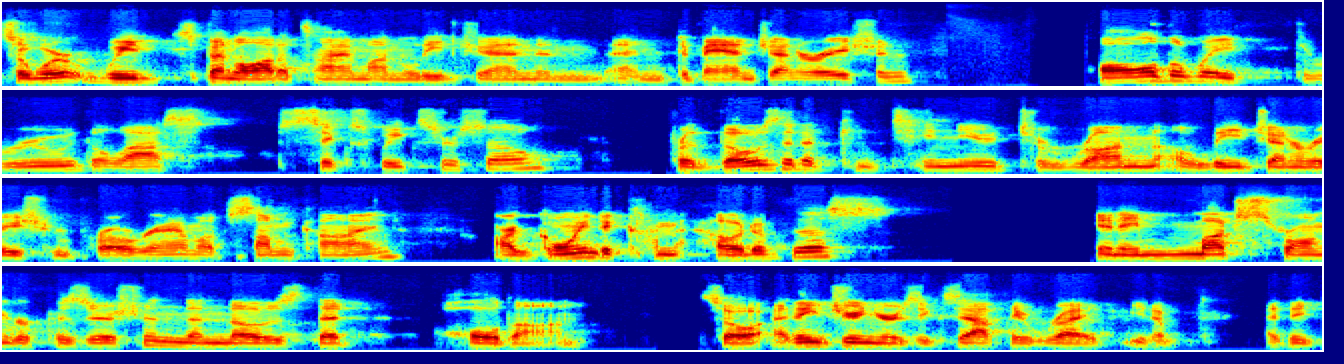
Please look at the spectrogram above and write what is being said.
so we're we spend a lot of time on lead gen and, and demand generation all the way through the last six weeks or so. For those that have continued to run a lead generation program of some kind, are going to come out of this in a much stronger position than those that hold on. So I think Junior is exactly right. You know, I think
